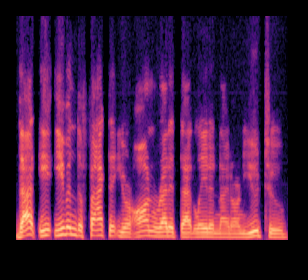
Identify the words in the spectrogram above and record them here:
that e- even the fact that you're on reddit that late at night or on youtube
